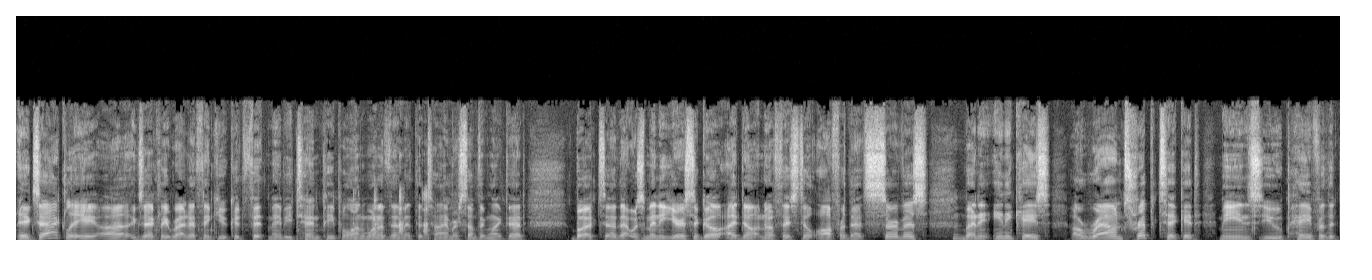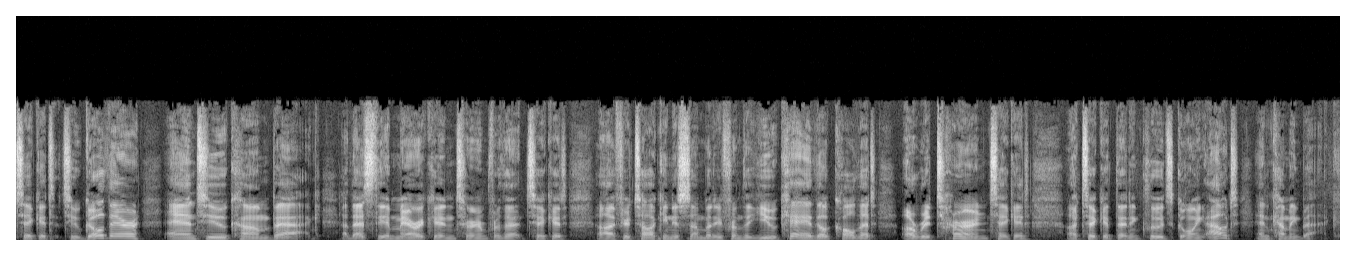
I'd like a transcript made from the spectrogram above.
Exactly, uh, exactly right. I think you could fit maybe 10 people on one of them at the time or something like that. But uh, that was many years ago. I don't know if they still offer that service. Mm -hmm. But in any case, a round trip ticket means you pay for the ticket to go there and to come back. Uh, that's the American term for that ticket. Uh, if you're talking to somebody from the UK, they'll call that a return ticket, a ticket that includes going out and coming back.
